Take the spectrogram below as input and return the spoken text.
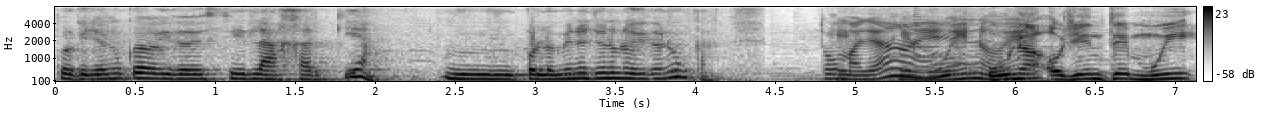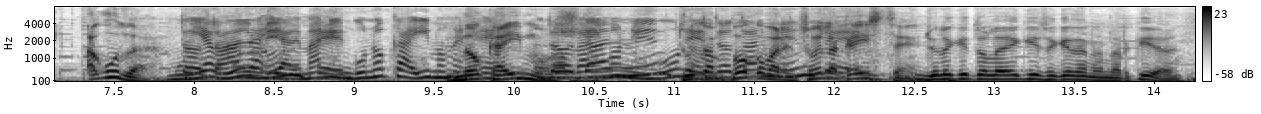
porque yo nunca he oído decir la jarquía, por lo menos yo no lo he oído nunca. Toma Qué- ya, qué ¿eh? bueno, Una ¿eh? oyente muy aguda. Muy aguda y además ninguno caímos. en- No en- caímos. No caímos Totalmente. ninguno. Tú tampoco, totalmente. Valenzuela, caíste. Yo le quito la X y se queda en anarquía.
